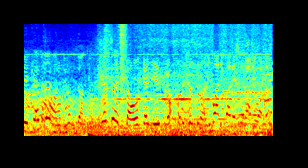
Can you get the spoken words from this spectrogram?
Che cazzo Che cazzo è sta oca dietro? Di qua, di qua adesso orario, guarda.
